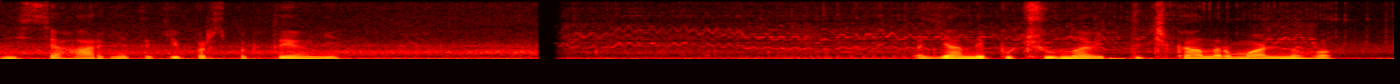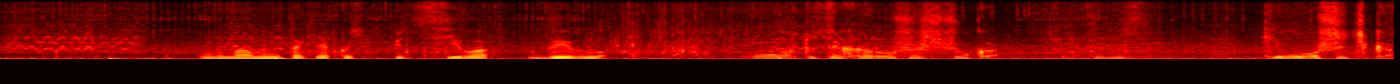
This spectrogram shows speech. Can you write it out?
Місця гарні, такі перспективні. Я не почув навіть тичка нормального. Вона мені так якось підсіла дивно. Ох, то це хороша щука. Це десь кілошечка.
